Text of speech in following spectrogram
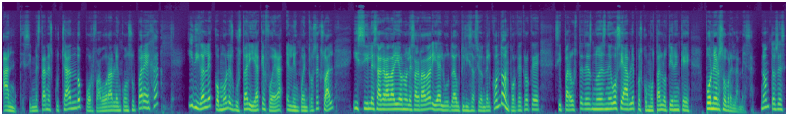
antes. Si me están escuchando, por favor hablen con su pareja y díganle cómo les gustaría que fuera el encuentro sexual y si les agradaría o no les agradaría la utilización del condón, porque creo que si para ustedes no es negociable, pues como tal lo tienen que poner sobre la mesa, ¿no? Entonces,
